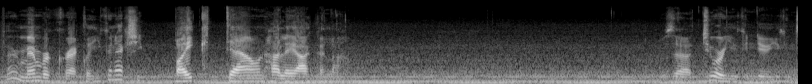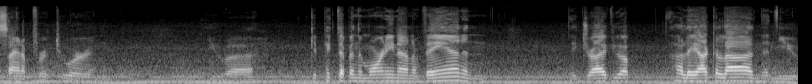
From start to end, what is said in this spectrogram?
If I remember correctly, you can actually bike down Haleakala. There's a tour you can do. You can sign up for a tour and you uh, get picked up in the morning on a van and they drive you up Haleakala and then you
